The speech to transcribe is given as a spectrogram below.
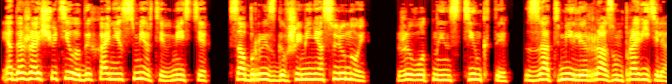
Я даже ощутила дыхание смерти вместе с обрызгавшей меня слюной. Животные инстинкты затмили разум правителя.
